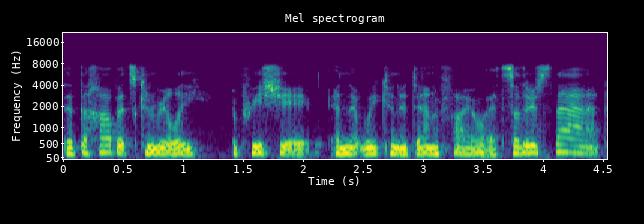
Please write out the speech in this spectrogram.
that the hobbits can really appreciate and that we can identify with. So there's that.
